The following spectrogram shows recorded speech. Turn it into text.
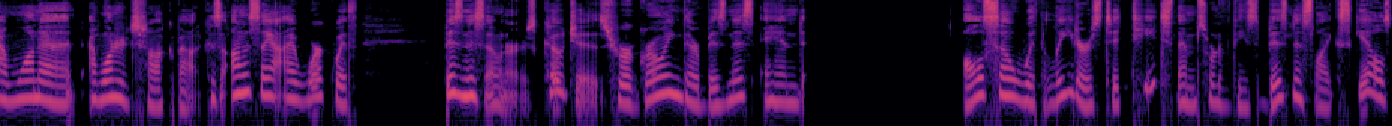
i want to i wanted to talk about because honestly i work with business owners coaches who are growing their business and also with leaders to teach them sort of these business like skills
